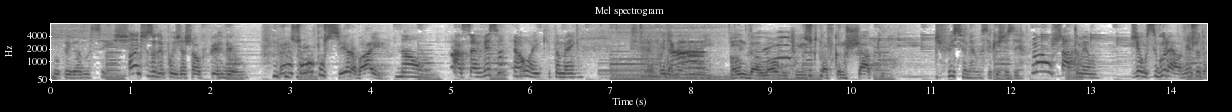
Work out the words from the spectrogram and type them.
Vou pegar vocês. Antes ou depois de achar o que perdeu? É só uma pulseira, vai. Não. Ah, serve esse anel aí aqui também. Foi da minha mãe. Anda logo com isso que tá ficando chato. Difícil, né? Você quis dizer. Não, chato mesmo. Diego, segura ela, me ajuda.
